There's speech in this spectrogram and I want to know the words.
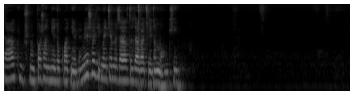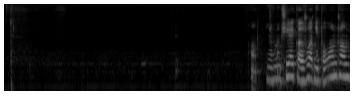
Tak, musimy porządnie dokładnie wymieszać i będziemy zaraz dodawać je do mąki. O, jak nam się jajka już ładnie połączą,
